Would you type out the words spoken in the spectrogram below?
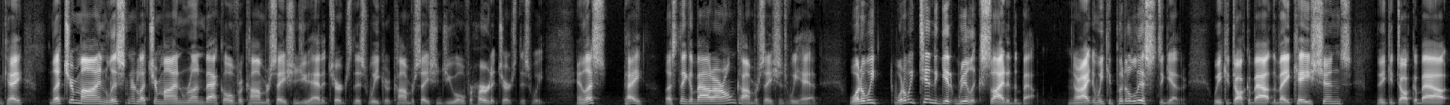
Okay? Let your mind, listener, let your mind run back over conversations you had at church this week or conversations you overheard at church this week. And let's, hey, let's think about our own conversations we had. What do we what do we tend to get real excited about? All right, and we could put a list together. We could talk about the vacations. We could talk about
